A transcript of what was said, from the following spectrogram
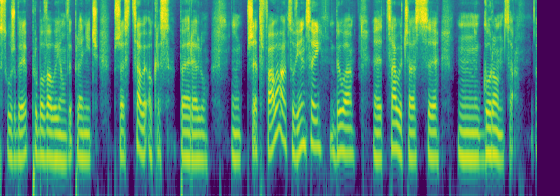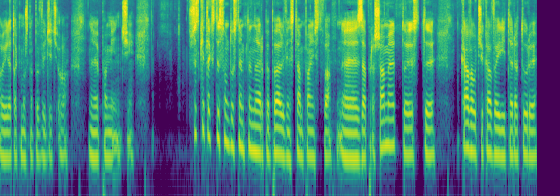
służby próbowały ją wyplenić przez cały okres PRL-u, mm, przetrwała, a co więcej, była e, cały czas e, gorąca o ile tak można powiedzieć o e, pamięci. Wszystkie teksty są dostępne na rppl, więc tam Państwa e, zapraszamy. To jest e, kawał ciekawej literatury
